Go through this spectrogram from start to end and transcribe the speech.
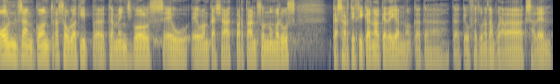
11 en contra, sou l'equip eh, que menys gols heu, heu encaixat, per tant, són números que certifiquen el que dèiem, no? que, que, que, que heu fet una temporada excel·lent.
